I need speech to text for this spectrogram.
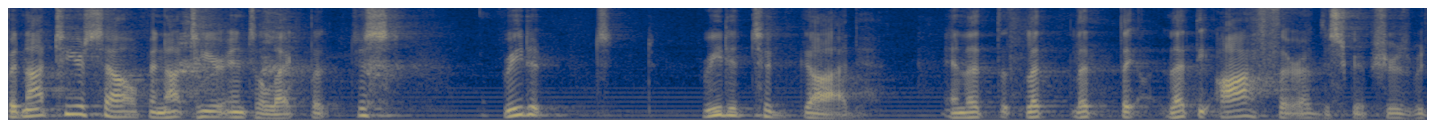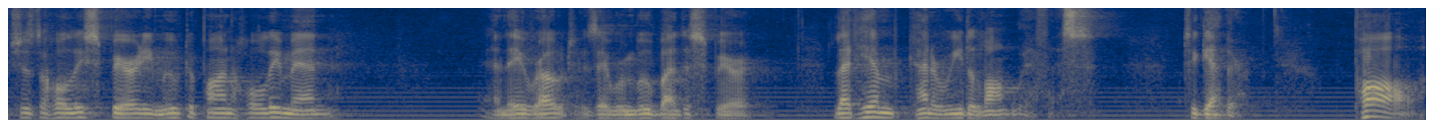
but not to yourself and not to your intellect, but just read it Read it to God and let the, let, let, the, let the author of the scriptures, which is the Holy Spirit, he moved upon holy men, and they wrote as they were moved by the Spirit. Let him kind of read along with us together. Paul,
